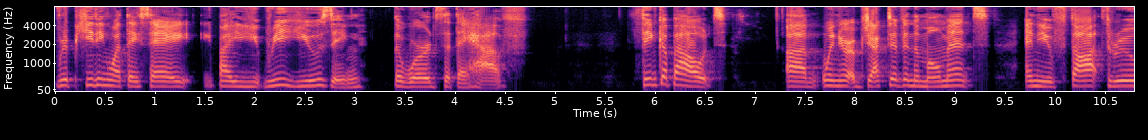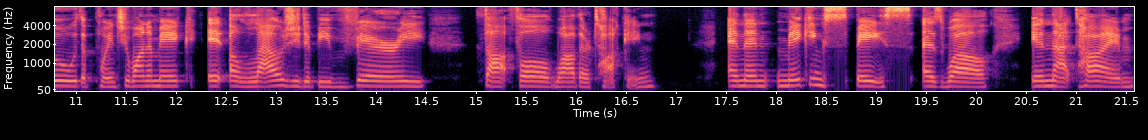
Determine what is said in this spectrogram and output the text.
repeating what they say by reusing the words that they have. Think about um, when you're objective in the moment and you've thought through the points you want to make, it allows you to be very thoughtful while they're talking. And then making space as well in that time.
